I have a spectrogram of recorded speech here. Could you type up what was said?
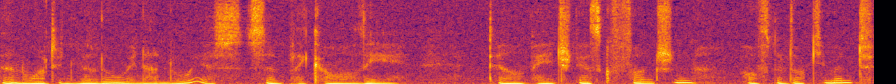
And what it will do in undo is simply call the del page desc function of the document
